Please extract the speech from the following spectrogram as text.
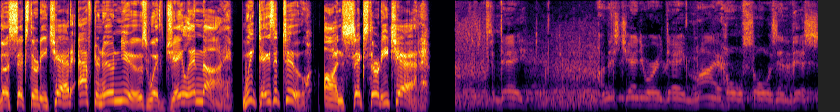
The 630 CHED Afternoon News with Jaylen Nye. Weekdays at 2 on 630 CHED. Today, on this January day, my whole soul is in this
